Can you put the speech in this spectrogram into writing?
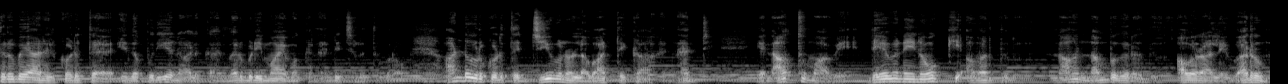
கிருபையானில் கொடுத்த இந்த புதிய நாளுக்காக மறுபடியும் மக்கள் நன்றி செலுத்துகிறோம். ஆண்டவர் கொடுத்த ஜீவனுள்ள வார்த்தைக்காக நன்றி. என் ஆத்துமாவே தேவனை நோக்கி அமர்ந்திரு. நான் நம்புகிறது அவராலே வரும்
